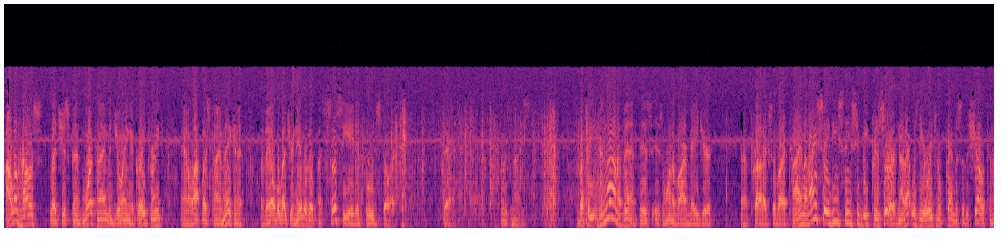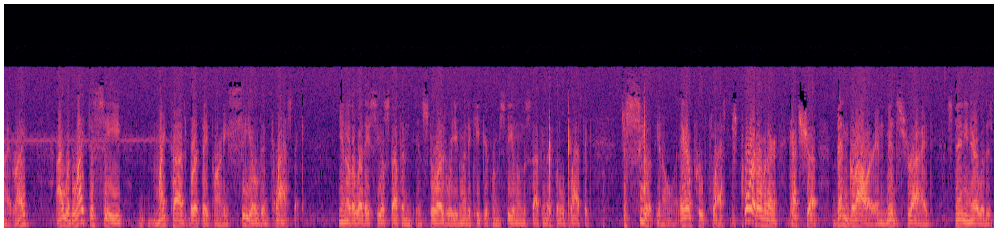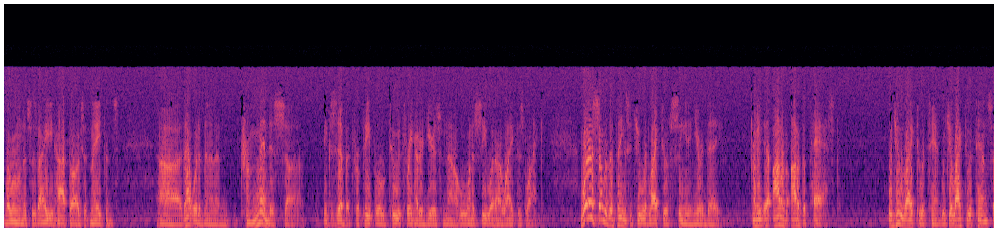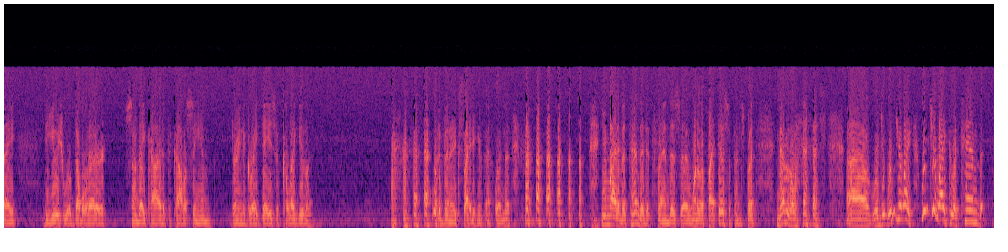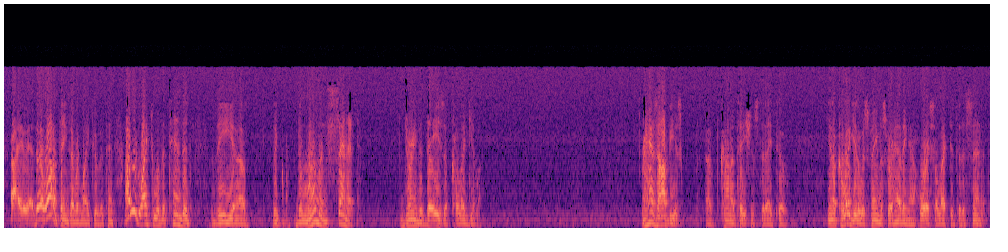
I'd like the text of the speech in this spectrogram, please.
Holland House lets you spend more time enjoying a great drink and a lot less time making it. Available at your neighborhood associated food store. There. That was nice. But the, non-event is, is one of our major uh, products of our time, and I say these things should be preserved. Now, that was the original premise of the show tonight, right? I would like to see Mike Todd's birthday party sealed in plastic. You know, the way they seal stuff in, in stores where you're going to keep you from stealing the stuff, you know, they put a little plastic. Just seal it, you know, airproof plastic. Just pour it over there. Catch uh, Ben Grauer in mid-stride, standing there with his balloon that says, I eat hot dogs at Nathan's. Uh, that would have been a, a tremendous uh, exhibit for people two or three hundred years from now who want to see what our life is like. What are some of the things that you would like to have seen in your day? I mean, out of out of the past. Would you like to attend? Would you like to attend, say, the usual doubleheader Sunday card at the Coliseum during the great days of Caligula? That would have been an exciting event, wouldn't it? you might have attended it, friend, as uh, one of the participants, but nevertheless, uh, would you? Wouldn't you like? Wouldn't you like to attend? Uh, there are a lot of things I would like to attend. I would like to have attended the uh, the the Roman Senate during the days of Caligula. It has obvious uh, connotations today, too. You know, Caligula was famous for having a horse elected to the Senate.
